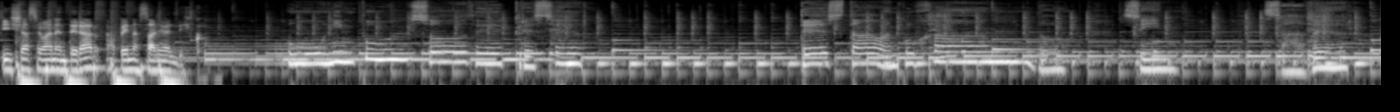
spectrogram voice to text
y ya se van a enterar apenas salga el disco. Un impulso de crecer te estaba empujando sin saber.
